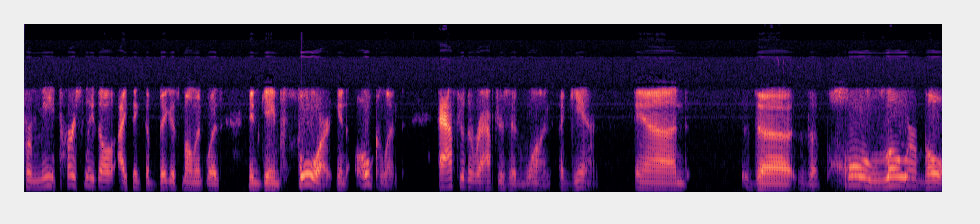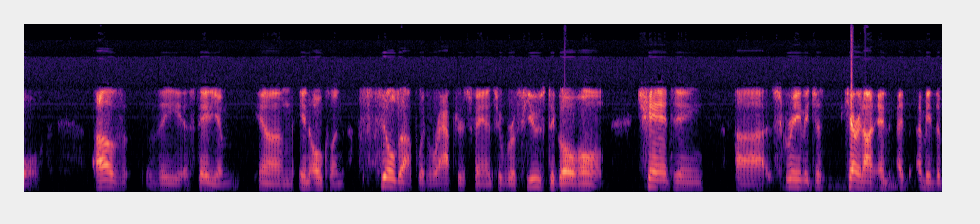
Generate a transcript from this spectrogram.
for me personally, though, I think the biggest moment was in Game Four in Oakland after the Raptors had won again, and the the whole lower bowl of the stadium um, in Oakland filled up with Raptors fans who refused to go home, chanting, uh, screaming, just carrying on. And I, I mean, the,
